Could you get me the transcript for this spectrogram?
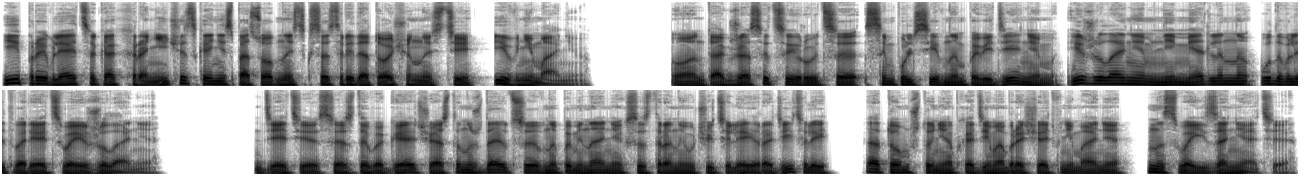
и проявляется как хроническая неспособность к сосредоточенности и вниманию. Он также ассоциируется с импульсивным поведением и желанием немедленно удовлетворять свои желания. Дети с СДВГ часто нуждаются в напоминаниях со стороны учителей и родителей о том, что необходимо обращать внимание на свои занятия.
